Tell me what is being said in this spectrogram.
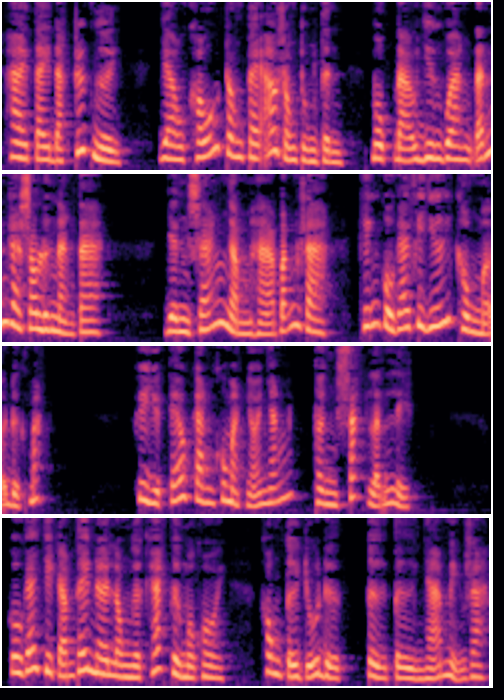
hai tay đặt trước người, dao khấu trong tay áo rộng thùng thình, một đạo dương quang đánh ra sau lưng nàng ta. Dần sáng ngầm hạ bắn ra, khiến cô gái phía dưới không mở được mắt. Phi Duyệt kéo căng khuôn mặt nhỏ nhắn, thân sắc lãnh liệt. Cô gái chỉ cảm thấy nơi lòng ngực khác thường một hồi, không tự chủ được, từ từ nhả miệng ra.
